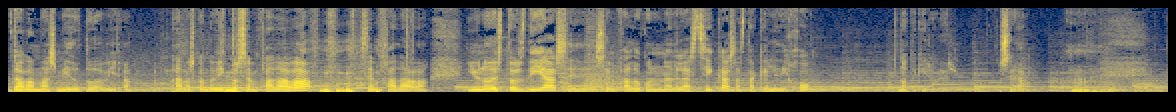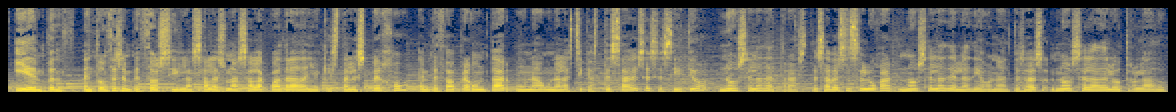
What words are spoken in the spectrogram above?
Daba más miedo todavía. Además, cuando Víctor se enfadaba, se enfadaba. Y uno de estos días eh, se enfadó con una de las chicas hasta que le dijo, no te quiero ver. O sea, y empe- entonces empezó, si la sala es una sala cuadrada y aquí está el espejo, empezó a preguntar una a una a las chicas, ¿te sabes ese sitio? No sé la de atrás. ¿Te sabes ese lugar? No sé la de la diagonal. ¿Te sabes? No sé la del otro lado.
